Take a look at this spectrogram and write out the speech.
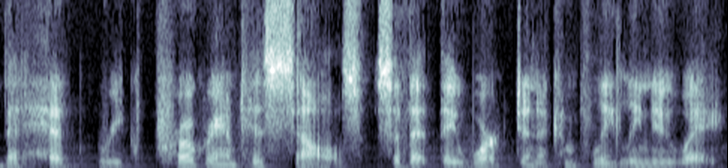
that had reprogrammed his cells so that they worked in a completely new way.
